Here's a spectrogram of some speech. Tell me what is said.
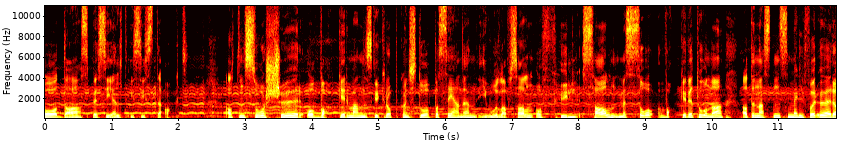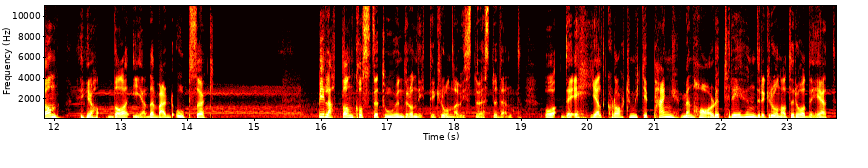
Og da spesielt i siste akt. At en så skjør og vakker menneskekropp kan stå på scenen i Olavshallen og fylle salen med så vakre toner at det nesten smeller for ørene, ja, da er det verdt å oppsøke. Billettene koster 290 kroner hvis du er student. Og det er helt klart mye penger, men har du 300 kroner til rådighet,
